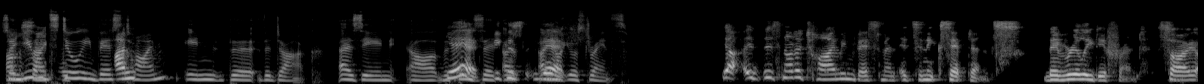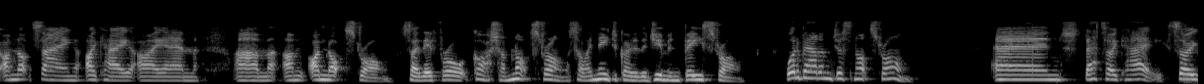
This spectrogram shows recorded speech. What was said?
So I'm you would still invest I'm, time in the the dark as in uh, the yeah, things that because, are, are yeah. not your strengths. Yeah, it's not a time investment; it's an acceptance. They're really different. So mm. I'm not saying, okay, I am, um, I'm, I'm not strong. So therefore, gosh, I'm not strong. So I need to go to the gym and be strong. What about I'm just not strong? And that's okay. So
